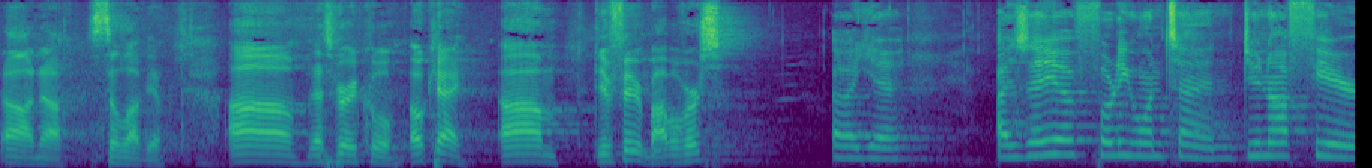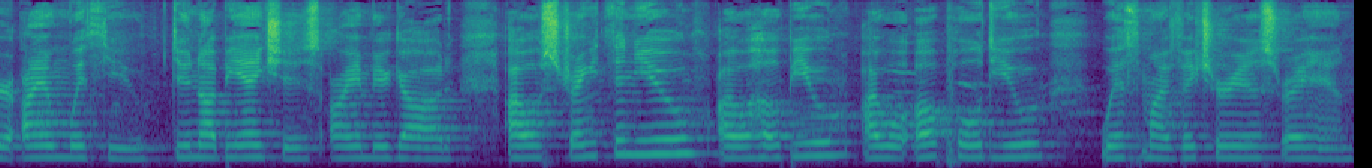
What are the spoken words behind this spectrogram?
Oh, no. Still love you. Um, that's very cool. Okay. Um, do you have a favorite Bible verse? Uh, yeah. Isaiah 41:10 Do not fear, I am with you. Do not be anxious, I am your God. I will strengthen you, I will help you, I will uphold you with my victorious right hand.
